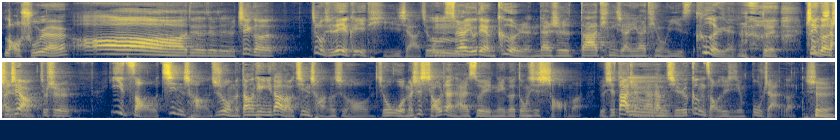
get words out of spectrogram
老熟人儿，哦，对对对对，这个这个我觉得也可以提一下，就嗯虽然有点个人，但是大家听起来应该挺有意思的。个人，对，这个是这样，就是一早进场，就是我们当天一大早进场的时候，就我们是小展台，所以那个东西少嘛。有些大展台他们嗯其实更早就已经布展了。是，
